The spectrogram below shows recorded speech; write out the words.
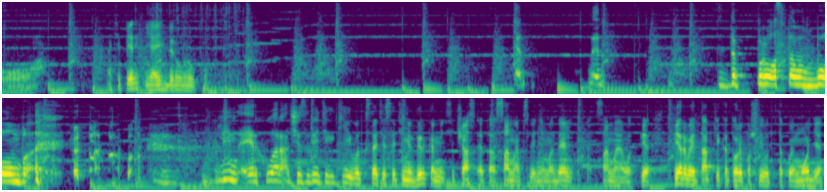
О, а теперь я их беру в руку. Это просто бомба. Блин, Air Huarachi, смотрите какие. Вот, кстати, с этими дырками. Сейчас это самая последняя модель, самая вот пер, первые тапки, которые пошли вот в такой моде.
